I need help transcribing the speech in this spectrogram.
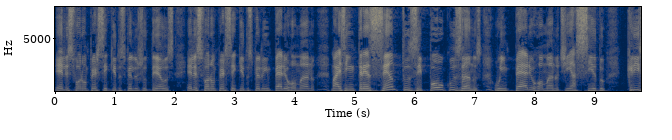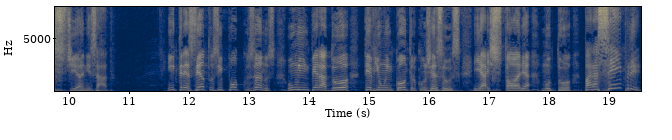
eles foram perseguidos pelos judeus, eles foram perseguidos pelo Império Romano, mas em trezentos e poucos anos o Império Romano tinha sido cristianizado. Em trezentos e poucos anos, um imperador teve um encontro com Jesus e a história mudou para sempre.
